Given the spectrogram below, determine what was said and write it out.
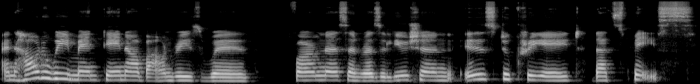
And how do we maintain our boundaries with firmness and resolution is to create that space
